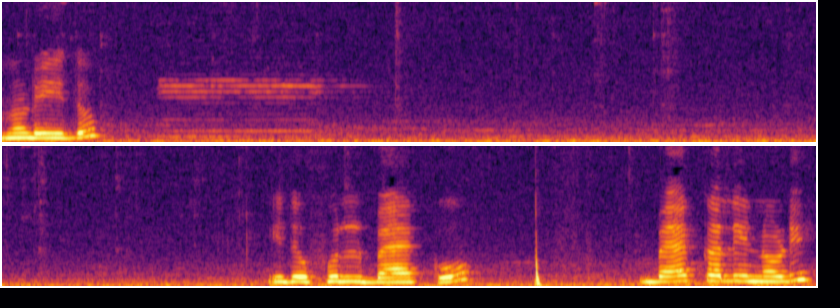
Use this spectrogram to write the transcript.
ನೋಡಿ ಇದು. ಇದು ಫುಲ್ ಬ್ಯಾಕು. ಬ್ಯಾಕಲ್ಲಿ ನೋಡಿ.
